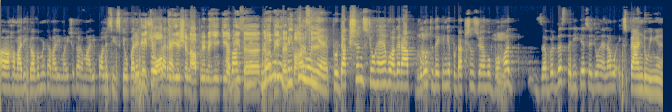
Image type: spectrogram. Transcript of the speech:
आ, हमारी गवर्नमेंट हमारी मीशत और हमारी पॉलिसीज़ के ऊपर है जो शो कर रहा है आपने नहीं की अभी तक नहीं नहीं बिल्कुल हुई है प्रोडक्शन जो है वो अगर आप ग्रोथ हाँ। देखेंगे प्रोडक्शन जो है वो हम्म। बहुत ज़बरदस्त तरीके से जो है ना वो एक्सपैंड हुई हैं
